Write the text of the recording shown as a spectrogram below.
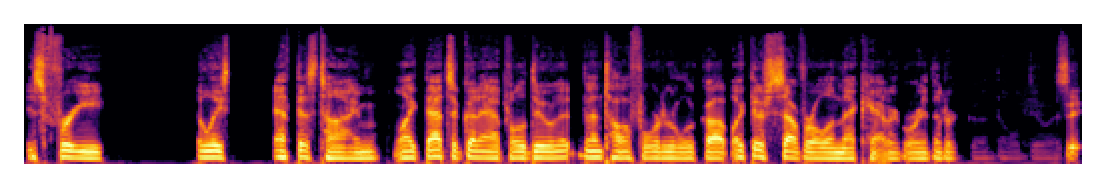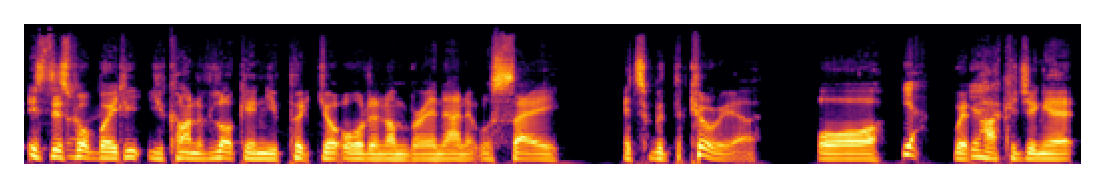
is free, at least at this time. Like that's a good app that'll do it. Ventoff order lookup. Like there's several in that category that are good that'll do it. So is this what way you kind of log in, you put your order number in and it will say it's with the courier or yeah, we're yeah. packaging it,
